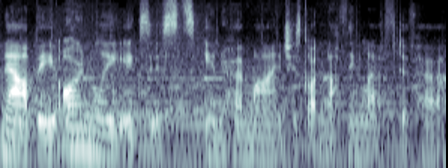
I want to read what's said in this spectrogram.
Now Bea only exists in her mind. She's got nothing left of her.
